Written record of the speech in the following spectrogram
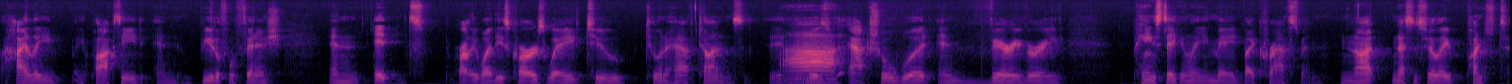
highly epoxied and beautiful finish, and it's partly why these cars weigh two two and a half tons. It ah. was actual wood and very very painstakingly made by craftsmen, not necessarily punched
